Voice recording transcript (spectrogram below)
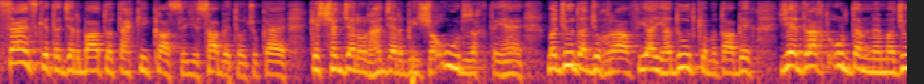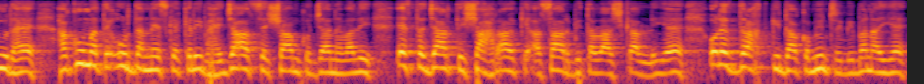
साइंस के तजर्बात और तहकीक़ात से ये साबित हो चुका है कि शजर और हजर भी शूर रखते हैं। मौजूदा जोग्राफियाई हदूद के मुताबिक ये दरख्त उर्दन में मौजूद है। हकूमत उर्दन ने इसके करीब हिजाज से शाम को जाने वाली इस तजारती शाहरा के आसार भी तलाश कर लिए है और इस दरख्त की डॉक्यूमेंट्री भी बनाई है,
